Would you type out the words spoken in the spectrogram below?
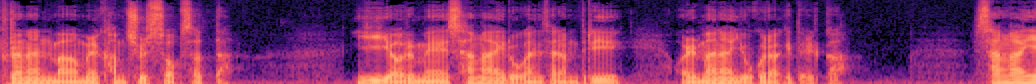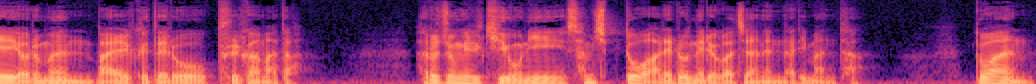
불안한 마음을 감출 수 없었다. 이 여름에 상하이로 간 사람들이 얼마나 욕을 하게 될까? 상하이의 여름은 말 그대로 불감하다. 하루 종일 기온이 30도 아래로 내려가지 않은 날이 많다. 또한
